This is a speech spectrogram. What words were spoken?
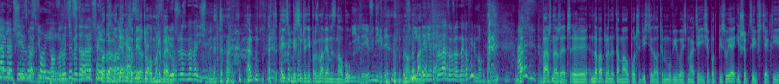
najlepszym nie zgodził. swojej, Powróćmy do naszego Porozmawiamy sobie jeszcze o Marvelu. Już rozmawialiśmy. Tak. Ale, a, a myślisz, że nie porozmawiamy znowu? Nigdy, już nigdy. No, już no nigdy nie wprowadzą żadnego filmu. Wa ważna rzecz. y, Nowa Planeta Małp, oczywiście o tym mówiłeś Maciej i się podpisuje i Szybcy i Wściekli.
